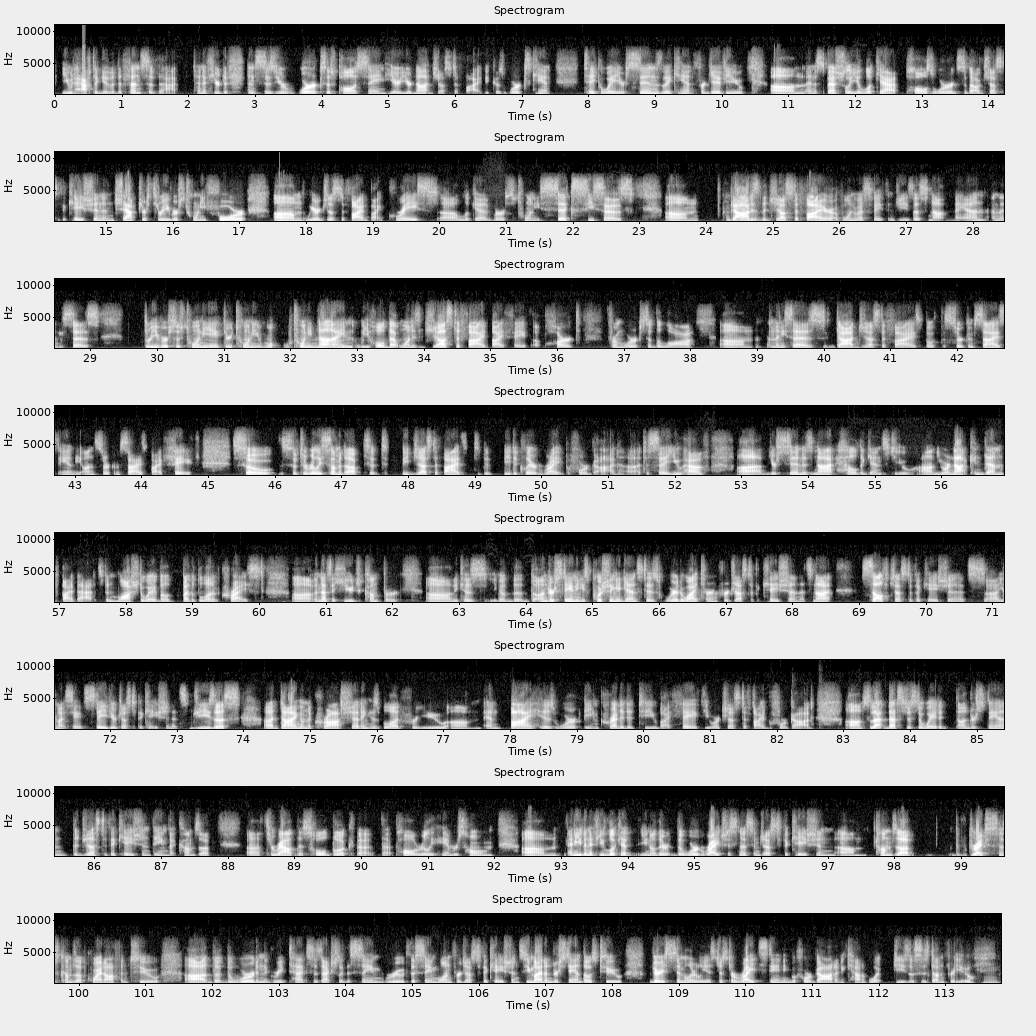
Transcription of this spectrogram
You would have to give a defense of that. And if your defense is your works, as Paul is saying here, you're not justified because works can't take away your sins, they can't forgive you. Um, and especially you look at Paul's words about justification in chapter 3, verse 24. Um, we are justified by grace. Uh, look at verse 26. He says, um, God is the justifier of one who has faith in Jesus, not man. And then he says, 3 verses 28 through 20, 29, we hold that one is justified by faith apart from works of the law. Um, and then he says, God justifies both the circumcised and the uncircumcised by faith. So, so to really sum it up, to, to be justified, to be declared right before God, uh, to say you have uh, your sin is not held against you. Um, you are not condemned by that. It's been washed away by, by the blood of Christ, uh, and that's a huge comfort uh, because you know the the understanding he's pushing against is where do I turn for justification? It's not self justification. It's, uh, you might say, it's savior justification. It's Jesus uh, dying on the cross, shedding his blood for you, um, and by his work being credited to you by faith, you are justified before God. Um, so that that's just a way to understand the justification theme that comes up uh, throughout this whole book that that Paul really hammers home. Um, and even if you look at you know the the word righteousness and justification um, comes up righteousness comes up quite often too. Uh, the the word in the Greek text is actually the same root, the same one for justification. So you might understand those two very similarly as just a right standing before God on account of what Jesus has done for you. Mm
